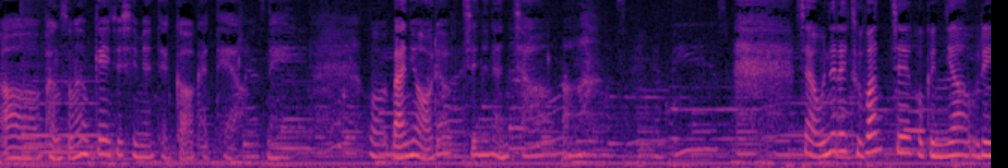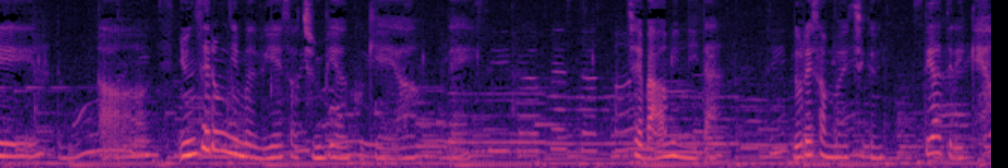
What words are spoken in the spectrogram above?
어, 방송 함께 해주시면 될 것 같아요. 네. 뭐, 많이 어렵지는 않죠. 어. 자, 오늘의 두 번째 곡은요, 우리, 어, 윤세롱님을 위해서 준비한 곡이에요. 네. 제 마음입니다. 노래 선물 지금 띄워드릴게요.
